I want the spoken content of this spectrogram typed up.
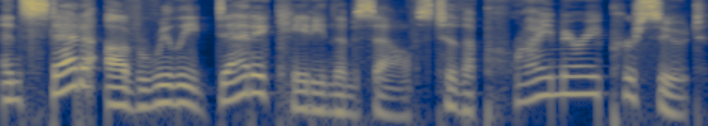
instead of really dedicating themselves to the primary pursuit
